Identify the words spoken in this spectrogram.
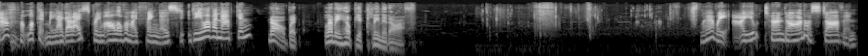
Ah, but look at me. I got ice cream all over my fingers. Do you have a napkin? No, but let me help you clean it off. Larry, are you turned on or starving?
